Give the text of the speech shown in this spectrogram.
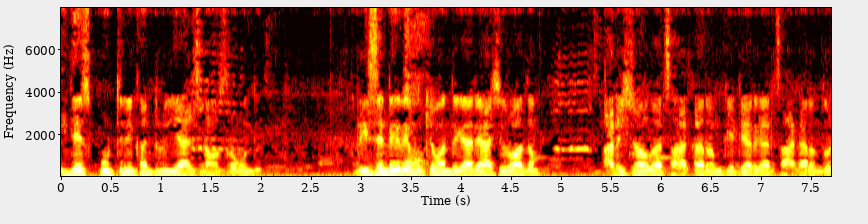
ఇదే స్ఫూర్తిని కంటిన్యూ చేయాల్సిన అవసరం ఉంది. రీసెంట్గానే ముఖ్యమంత్రి గారి ఆశీర్వాదం హరీష్ రావు గారి సహకారం కేటీఆర్ గారి సహకారంతో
